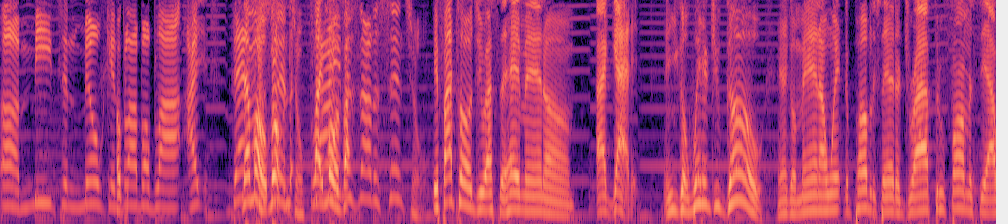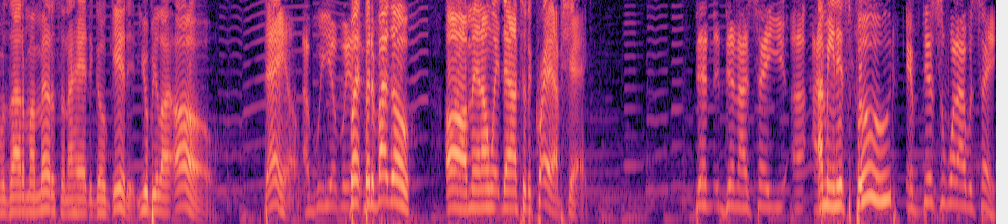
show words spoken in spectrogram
uh, meats, and milk, and Okay. blah blah blah, I that's Now, Mo, Mo, essential. like, Mo, if I- is not essential. if I told you, I said, hey man, um, I got it. And you go, where did you go? And I go, man, I went to Publix. They had a drive-through pharmacy. I was out of my medicine. I had to go get it. You'll be like, oh, damn. Uh, we, we, But but if I go, oh man, I went down to the Crab Shack. then then I say, uh, I mean, it's food. if this is what I would say,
